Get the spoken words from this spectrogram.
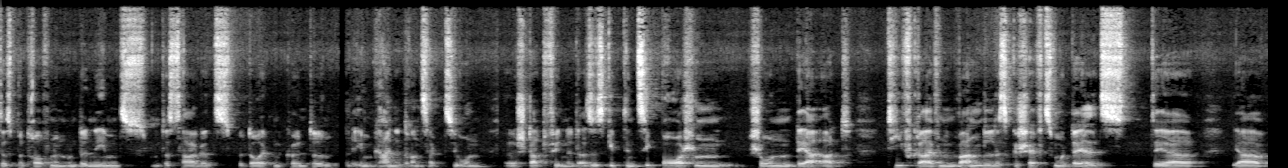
des betroffenen Unternehmens und des Targets bedeuten könnte, weil eben keine Transaktion äh, stattfindet. Also es gibt in zig Branchen schon derart tiefgreifenden Wandel des Geschäftsmodells, der ja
